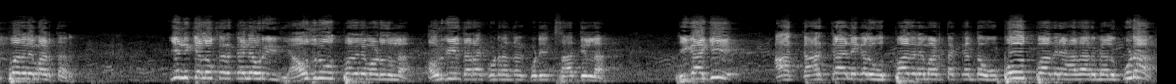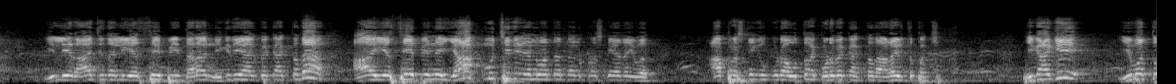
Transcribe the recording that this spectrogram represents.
ಉತ್ಪಾದನೆ ಮಾಡ್ತಾರೆ. ಇನ್ನು ಕೆಲವು ಕಾರ್ಖಾನೆಯವರು ಯಾವುದನ್ನು ಉತ್ಪಾದನೆ ಮಾಡೋದಿಲ್ಲ ಅವ್ರಿಗೂ ಈ ದರ ಕೊಡ್ರಿ ಅಂತ ಕೊಡಲಿಕ್ಕೆ ಸಾಧ್ಯ ಇಲ್ಲ. ಹೀಗಾಗಿ ಆ ಕಾರ್ಖಾನೆಗಳು ಉತ್ಪಾದನೆ ಮಾಡ್ತಕ್ಕಂಥ ಉಪ ಉತ್ಪಾದನೆ ಆಧಾರ ಮೇಲೂ ಕೂಡ ಇಲ್ಲಿ ರಾಜ್ಯದಲ್ಲಿ ಎಸ್ ಎ ಪಿ ದರ ನಿಗದಿ ಆಗ್ಬೇಕಾಗ್ತದ. ಆ ಎಸ್ ಎ ಪಿನ ಯಾಕೆ ಮುಚ್ಚಿದೀರಿ ಅನ್ನುವಂಥದ್ದು ನನ್ನ ಪ್ರಶ್ನೆ ಅದ ಇವತ್ತು. ಆ ಪ್ರಶ್ನೆಗೂ ಕೂಡ ಉತ್ತರ ಕೊಡಬೇಕಾಗ್ತದ ಆಡಳಿತ ಪಕ್ಷ. ಹೀಗಾಗಿ ಇವತ್ತು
